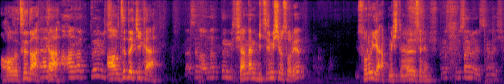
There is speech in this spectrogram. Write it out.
6 Ben sana dakika. anlattığım için. 6 dakika. Ben sana anlattığım için. Şu an ben bitirmişim soruyu. Soru yapmıştım öyle söyleyeyim. Bunu, bunu saymıyoruz kardeşim.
